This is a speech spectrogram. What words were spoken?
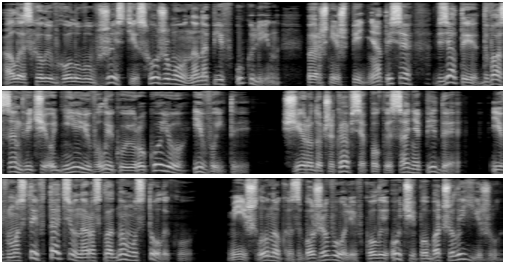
але схилив голову в жесті, схожому на напівуклін, перш ніж піднятися, взяти два сендвічі однією великою рукою і вийти. Щиро дочекався, поки Саня піде, і вмостив тацю на розкладному столику. Мій шлунок збожеволів, коли очі побачили їжу.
